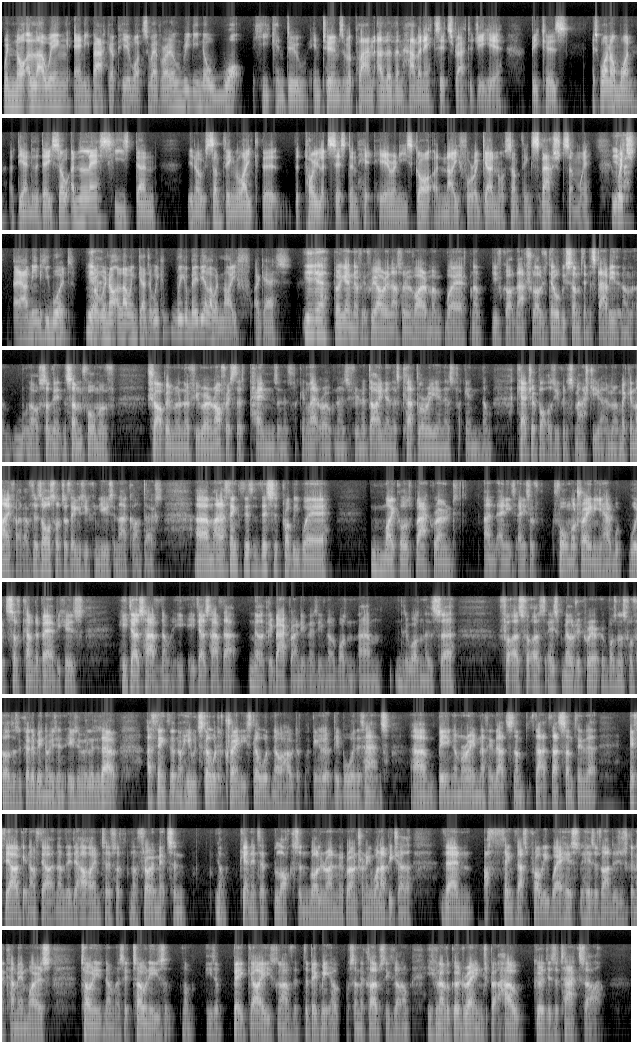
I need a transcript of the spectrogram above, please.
we're not allowing any backup here whatsoever. I don't really know what he can do in terms of a plan other than have an exit strategy here because it's one on one at the end of the day. So unless he's done, you know, something like the the toilet cistern hit here and he's got a knife or a gun or something stashed somewhere, yeah. which I mean he would, yeah. But we're not allowing gadgets. We could we could maybe allow a knife, I guess. Yeah, but again, if, if we are in that sort of environment where you know, you've got natural objects, there will be something to stab either, you know, something in some form of sharp implement. If you were in an office, there's pens and there's fucking letter openers. If you're in a diner, there's cutlery and there's fucking you know, ketchup bottles you can smash to you and make a knife out of. There's all sorts of things you can use in that context. Um, and I think this this is probably where Michael's background and any any sort of formal training he had would, would sort of come to bear because he does have no, he, he does have that military background, even as even though it wasn't um it wasn't as uh, for us for us his military career wasn't as fulfilled as it could have been. No, he's in, he's invalidated out. I think that no, he would still would have trained. He still would know how to fucking hurt people with his hands. Um, being a marine, I think that's that that's something that if they are getting, you know, if they are, no, they are into sort of you know, throwing mitts and you know getting into locks and rolling around in the ground trying to one up each other, then I think that's probably where his his advantage is going to come in. Whereas Tony, no, I say Tony's no, he's a big guy. He's going to have the, the big meat hooks and the clubs. He's got he's going to have a good range, but how good his attacks are,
